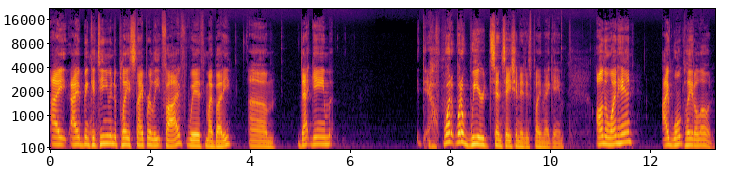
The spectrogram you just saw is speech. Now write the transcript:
I I've been continuing to play Sniper Elite Five with my buddy. Um, that game. What what a weird sensation it is playing that game. On the one hand, I won't play it alone.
